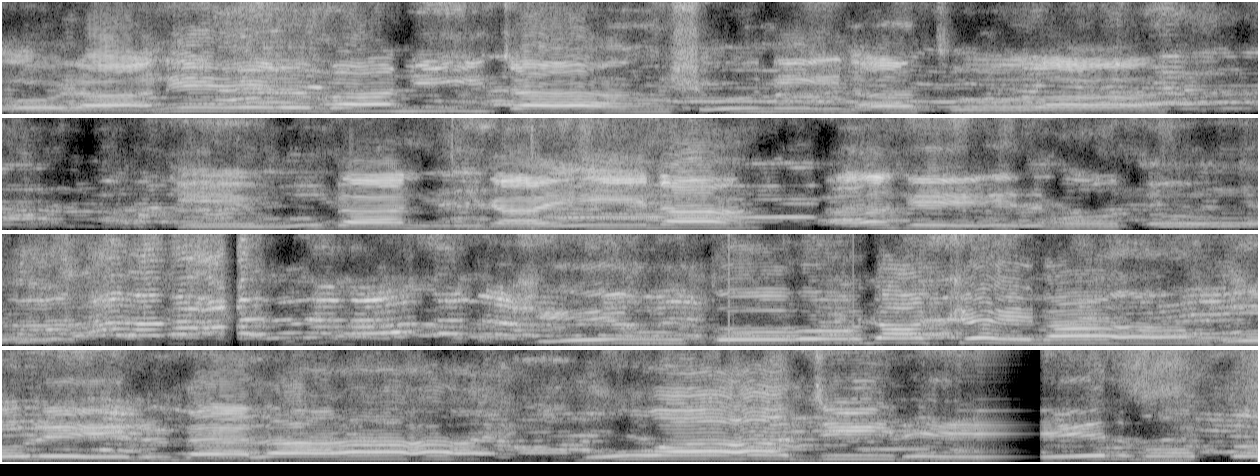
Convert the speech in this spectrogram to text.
কোরআনের বাণীটা শুনি না তো কেউ গান গাই না আগের মতো। কেউ তো ডাকে না ভোরের বেলায় মুয়াজিরের মতো।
